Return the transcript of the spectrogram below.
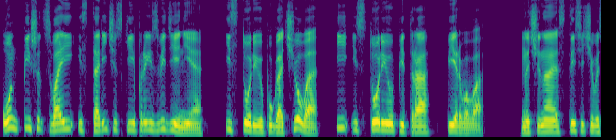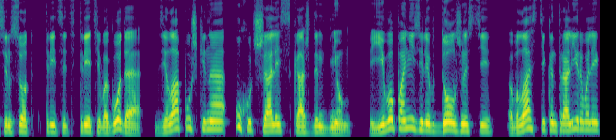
он пишет свои исторические произведения «Историю Пугачева» и «Историю Петра I». Начиная с 1833 года дела Пушкина ухудшались с каждым днем. Его понизили в должности, власти контролировали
